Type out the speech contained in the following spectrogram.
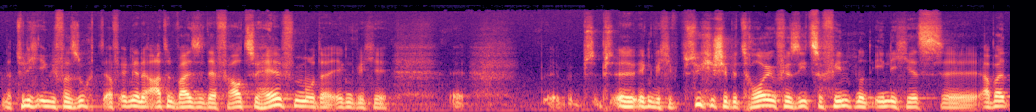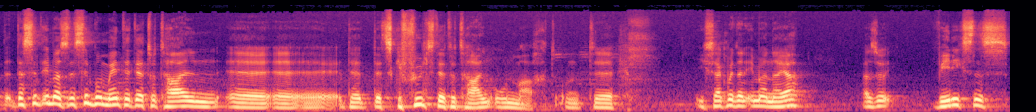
natürlich irgendwie versucht, auf irgendeine Art und Weise der Frau zu helfen oder irgendwelche äh, äh, irgendwelche psychische Betreuung für sie zu finden und ähnliches. Äh, aber das sind immer, das sind Momente der totalen, äh, äh der, des Gefühls der totalen Ohnmacht. Und äh, ich sage mir dann immer, naja, also wenigstens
